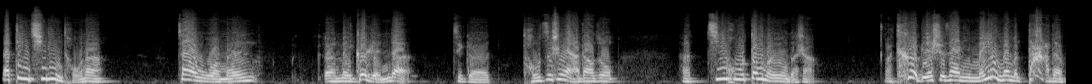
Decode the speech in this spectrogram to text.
那定期定投呢，在我们呃每个人的这个投资生涯当中，啊几乎都能用得上，啊特别是在你没有那么大的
